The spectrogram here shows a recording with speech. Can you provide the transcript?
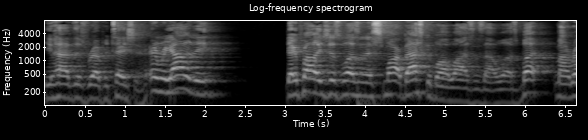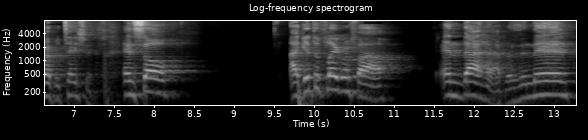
you have this reputation. In reality, they probably just wasn't as smart basketball wise as I was, but my reputation. And so I get the flagrant foul, and that happens. And then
